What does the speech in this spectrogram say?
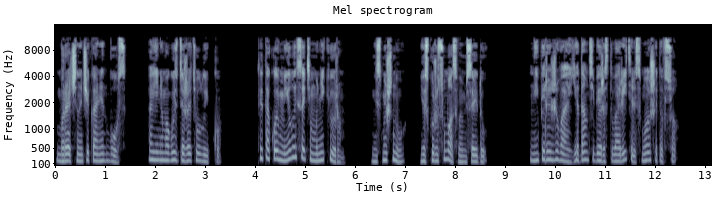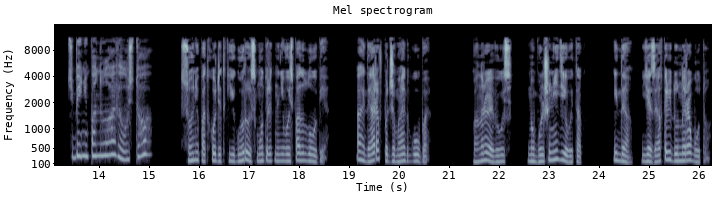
мрачно чеканит босс, а я не могу сдержать улыбку. «Ты такой милый с этим маникюром». «Не смешно. Я скоро с ума с вами сойду». «Не переживай, я дам тебе растворитель, смоешь это все». «Тебе не понравилось, да?» Соня подходит к Егору и смотрит на него из-под лобья. Айдаров поджимает губы. «Понравилось. Но больше не делай так. И да, я завтра иду на работу.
